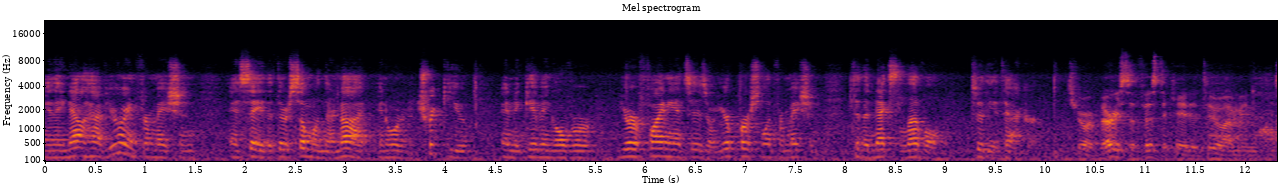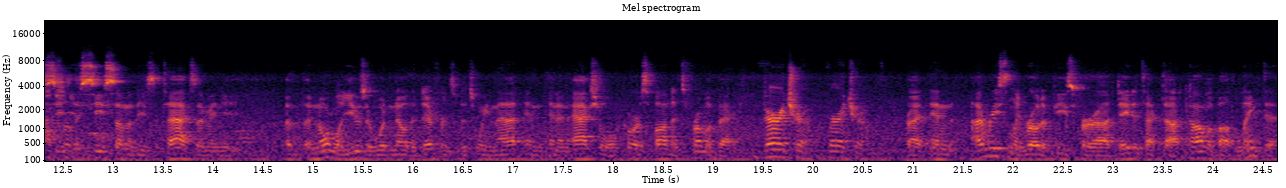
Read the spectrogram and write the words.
and they now have your information and say that there's someone they're not in order to trick you into giving over your finances or your personal information to the next level to the attacker. Sure, very sophisticated too. I mean, you see, you see some of these attacks. I mean, you, a, a normal user wouldn't know the difference between that and, and an actual correspondence from a bank. Very true, very true. Right, and I recently wrote a piece for uh, datatech.com about LinkedIn.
